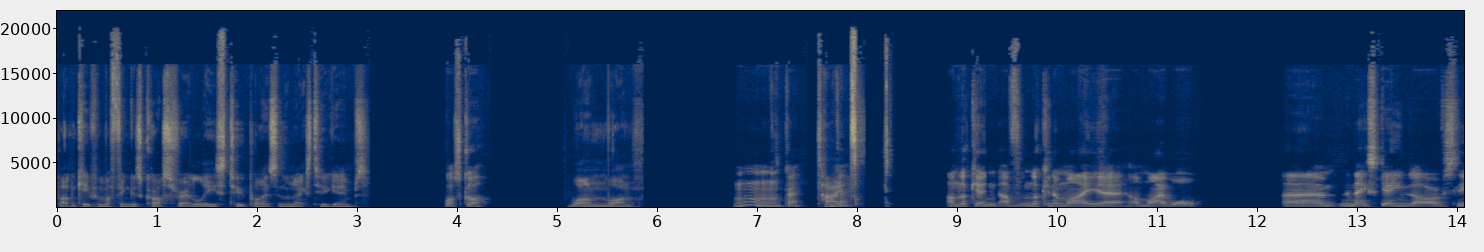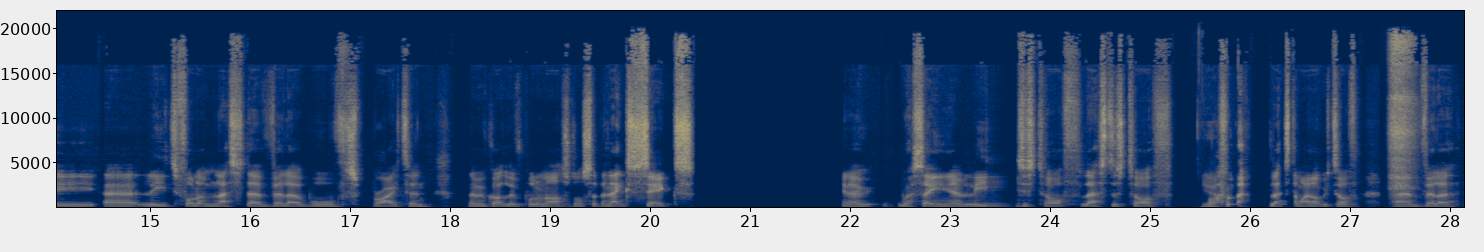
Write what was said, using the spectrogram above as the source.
but I'm keeping my fingers crossed for at least two points in the next two games. What score? 1 1. Mm, okay. Tight. I'm looking. I'm looking at my uh, on my wall. Um, the next games are obviously uh, Leeds, Fulham, Leicester, Villa, Wolves, Brighton. Then we've got Liverpool and Arsenal. So the next six, you know, we're saying you know Leeds is tough, Leicester's tough. Yeah. Well, Leicester might not be tough. Um, Villa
